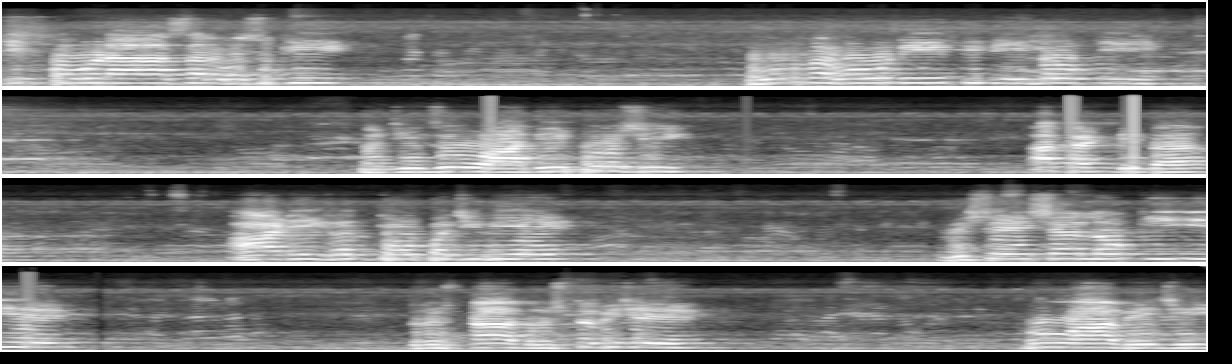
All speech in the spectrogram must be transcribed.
किंपवडा सर्व सुखी पूर्ण होनी तिनी लोकी. म्हणजे जो आदी पुरुषी अखंडित आणि ग्रंथोपजीवीये विशेष लोकीये दृष्टा दृष्ट विजय हो आवेजी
